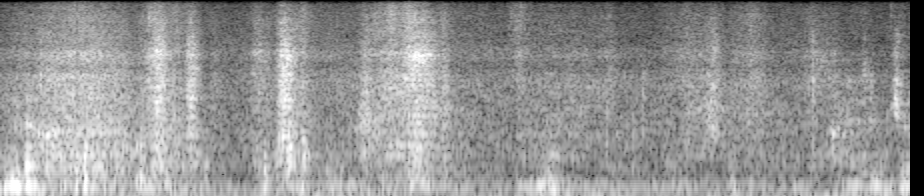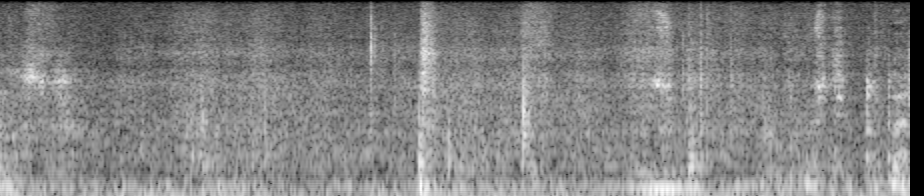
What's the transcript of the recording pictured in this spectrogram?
Выдох. Смотрим, что у нас тут. Пустим туда.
